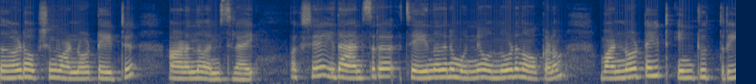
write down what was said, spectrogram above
third option one nought eight ആണെന്ന് മനസ്സിലായി. പക്ഷേ ഇത് ആൻസർ ചെയ്യുന്നതിന് മുന്നേ ഒന്നുകൂടെ നോക്കണം. One nought eight into three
